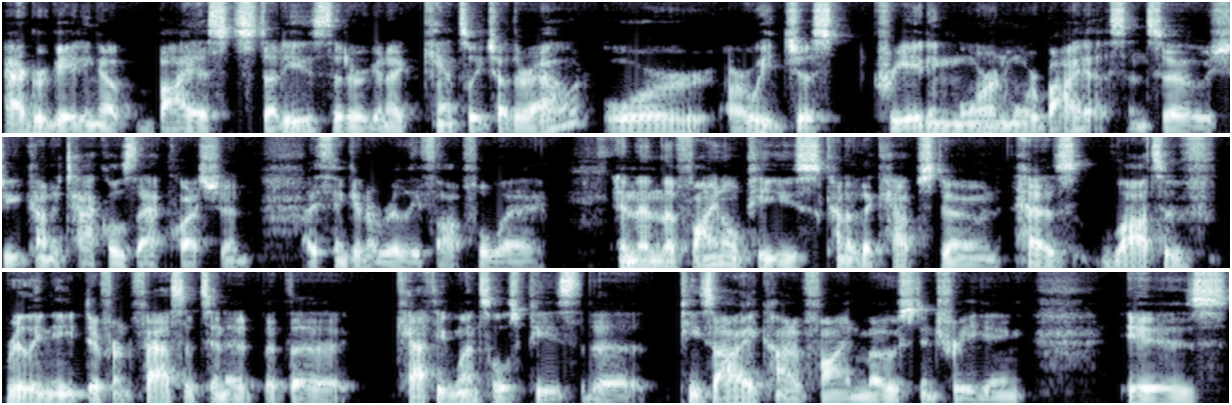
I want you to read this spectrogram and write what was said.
aggregating up biased studies that are going to cancel each other out? Or are we just creating more and more bias? And so she kind of tackles that question, I think, in a really thoughtful way. And then the final piece, kind of the capstone, has lots of really neat different facets in it. But the Kathy Wentzel's piece, the piece I kind of find most intriguing is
